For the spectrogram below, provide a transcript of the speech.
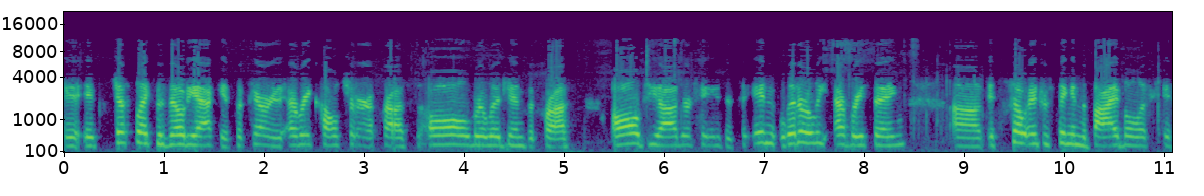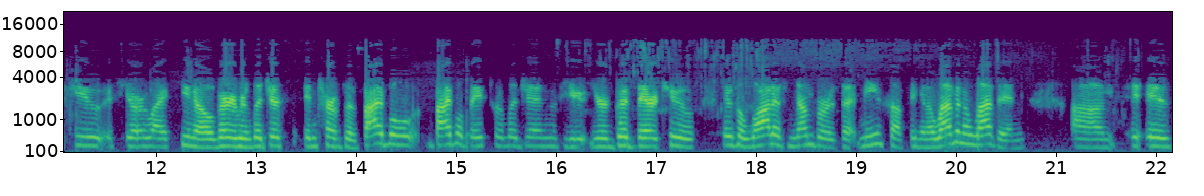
it's just like the zodiac. It's apparent in every culture, across all religions, across all geographies. It's in literally everything. Uh, it's so interesting in the Bible. If, if you if you're like you know very religious in terms of Bible Bible based religions, you, you're good there too. There's a lot of numbers that mean something. And eleven eleven um, is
